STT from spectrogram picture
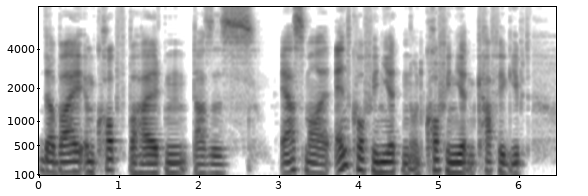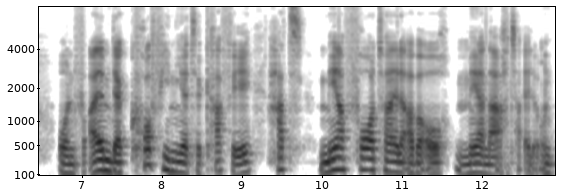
dabei im Kopf behalten, dass es erstmal entkoffinierten und koffinierten Kaffee gibt und vor allem der koffinierte Kaffee hat mehr Vorteile, aber auch mehr Nachteile. Und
